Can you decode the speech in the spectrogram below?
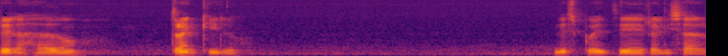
relajado, tranquilo. Después de realizar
